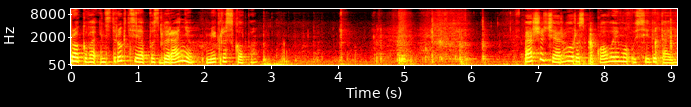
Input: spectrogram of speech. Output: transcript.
Покрокова інструкція по збиранню мікроскопа. В першу чергу розпаковуємо усі деталі.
